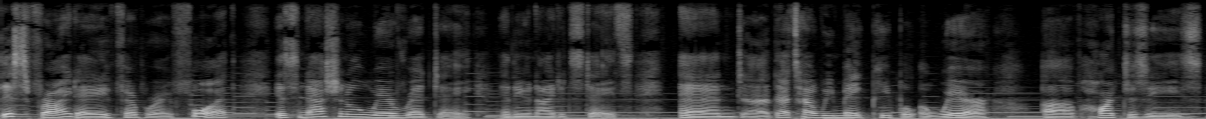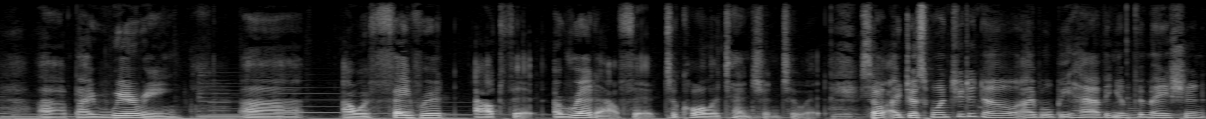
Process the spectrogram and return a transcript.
this Friday, February 4th, is National Wear Red Day in the United States. And uh, that's how we make people aware of heart disease uh, by wearing uh, our favorite outfit, a red outfit, to call attention to it. So I just want you to know I will be having information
